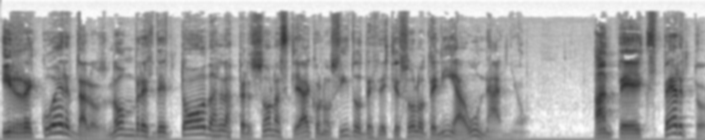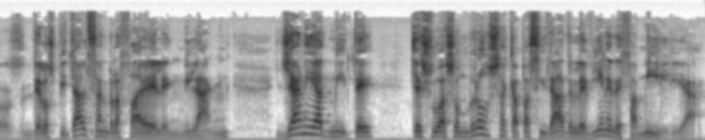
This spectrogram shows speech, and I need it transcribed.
y recuerda los nombres de todas las personas que ha conocido desde que solo tenía un año. Ante expertos del Hospital San Rafael en Milán, Gianni admite que su asombrosa capacidad le viene de familia,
